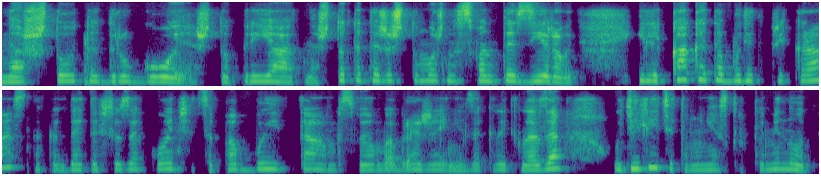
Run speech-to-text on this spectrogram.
на что-то другое, что приятно, что-то даже, что можно сфантазировать. Или как это будет прекрасно, когда это все закончится, побыть там в своем воображении, закрыть глаза, уделить этому несколько минут.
